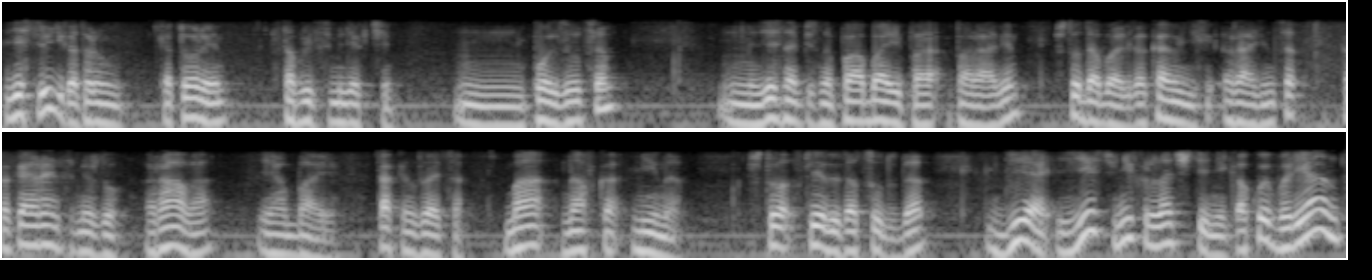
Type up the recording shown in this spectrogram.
Есть люди, которые, которые с таблицами легче пользоваться. Здесь написано по Абай и по, по Раве. Что добавили? Какая у них разница? Какая разница между Рава и Абай? Так называется ма, навка, мина. Что следует отсюда, да? Где есть у них разночтение? Какой вариант?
